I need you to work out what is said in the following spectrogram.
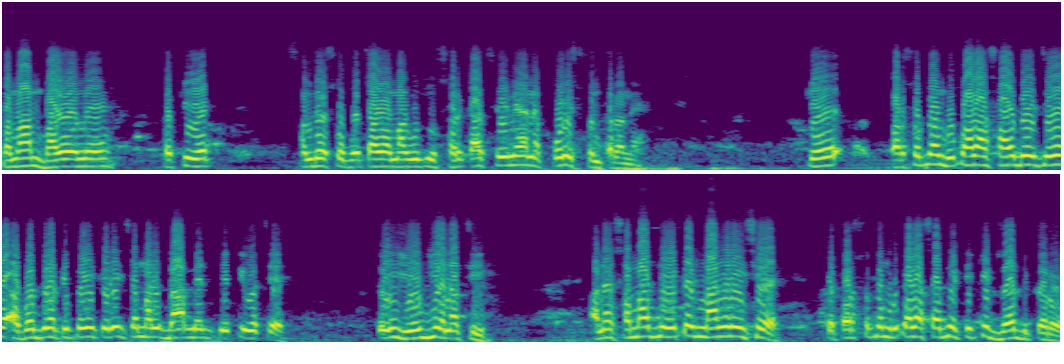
તમામ ભાઈઓને થકી એક સંદેશો પહોંચાડવા માંગુ છું સરકારશ્રીને અને પોલીસ તંત્રને કે પરસોત્તમ રૂપાલા સાહેબે જે અભદ્ર ટિપ્પણી કરી છે, મારી બા બેન બેટી વચ્ચે તો એ યોગ્ય નથી. અને સમાજની એક જ માંગણી છે કે પરસોત્તમ રૂપાલા સાહેબની ટિકિટ રદ કરો.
